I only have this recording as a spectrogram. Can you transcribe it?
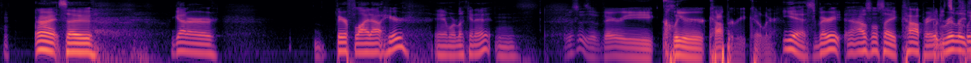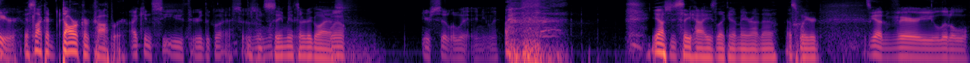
all right. So we got our beer flight out here, and we're looking at it, and This is a very clear coppery color. yes, very. I was gonna say copper. But it it's really, clear. it's like a darker copper. I can see you through the glass. You can see me through the glass. Well, your silhouette anyway. Y'all should see how he's looking at me right now. That's weird. It's got very little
